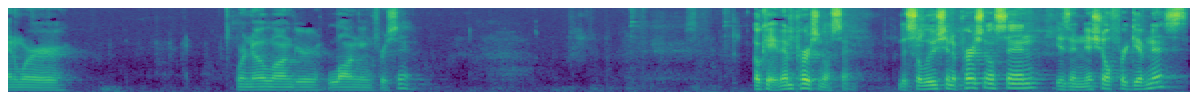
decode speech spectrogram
and we're we're no longer longing for sin. Okay, then personal sin. The solution to personal sin is initial forgiveness.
